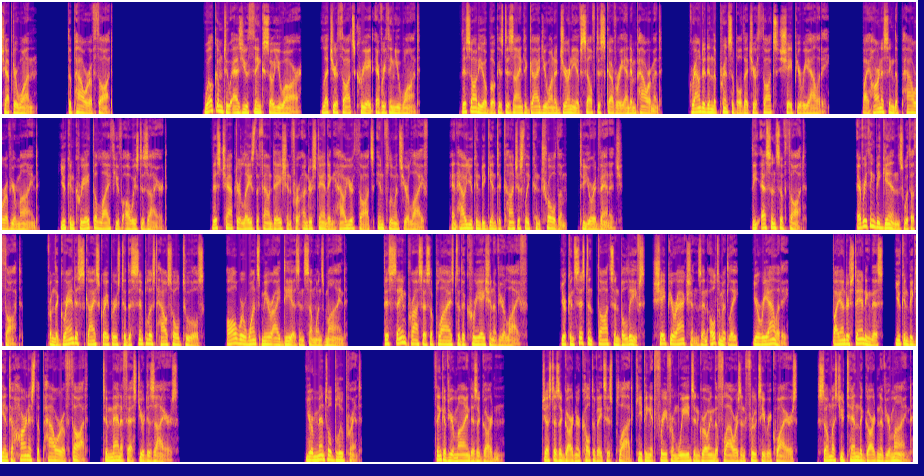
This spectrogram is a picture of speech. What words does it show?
Chapter 1 The Power of Thought Welcome to As You Think So You Are. Let your thoughts create everything you want. This audiobook is designed to guide you on a journey of self-discovery and empowerment, grounded in the principle that your thoughts shape your reality. By harnessing the power of your mind, you can create the life you've always desired. This chapter lays the foundation for understanding how your thoughts influence your life and how you can begin to consciously control them to your advantage. The essence of thought. Everything begins with a thought. From the grandest skyscrapers to the simplest household tools, all were once mere ideas in someone's mind. This same process applies to the creation of your life. Your consistent thoughts and beliefs shape your actions and ultimately, your reality. By understanding this, you can begin to harness the power of thought to manifest your desires. Your mental blueprint. Think of your mind as a garden. Just as a gardener cultivates his plot, keeping it free from weeds and growing the flowers and fruits he requires, so must you tend the garden of your mind.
